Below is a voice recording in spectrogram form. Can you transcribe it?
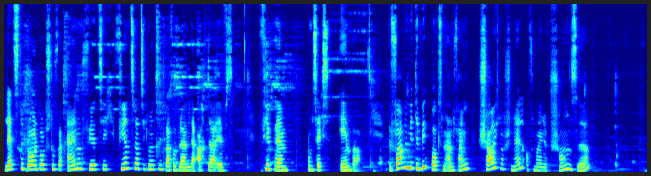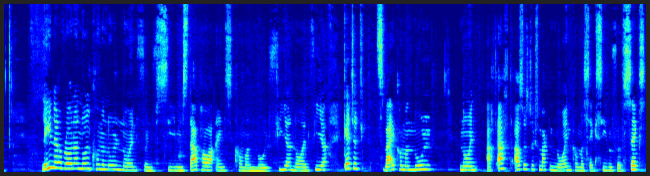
Letzte Brawlbox Stufe 41, 24 Münzen, 3 verbleibende, 8 AFs, 4 Pam und 6 Amber. Bevor wir mit den Big Boxen anfangen, schaue ich noch schnell auf meine Chance. Legendäre Brawler 0,0957, Star Power 1,0494, Gadget 2,0988, Ausrüstungsmarken 9,6756,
